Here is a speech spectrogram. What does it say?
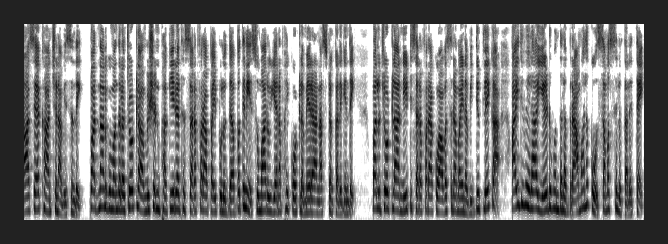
ఆ శాఖ అంచనా వేసింది. పద్నాలుగు వందల చోట్ల మిషన్ భగీరథ సరఫరా పైపులు దెబ్బతిని సుమారు ఎనభై కోట్ల మేర నష్టం కలిగింది. పలుచోట్ల నీటి సరఫరాకు అవసరమైన విద్యుత్ లేక ఐదు వేల ఏడు వందల గ్రామాలకు సమస్యలు తలెత్తాయి.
